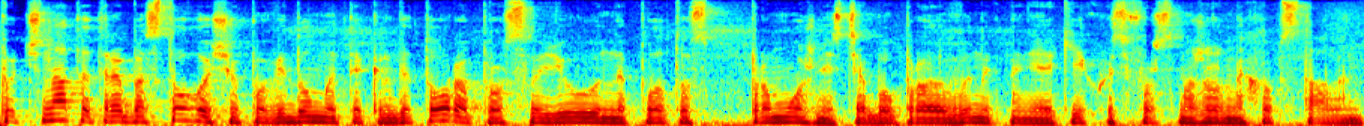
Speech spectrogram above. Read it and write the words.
Починати треба з того, щоб повідомити кредитора про свою неплатоспроможність або про виникнення якихось форс-мажорних обставин.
